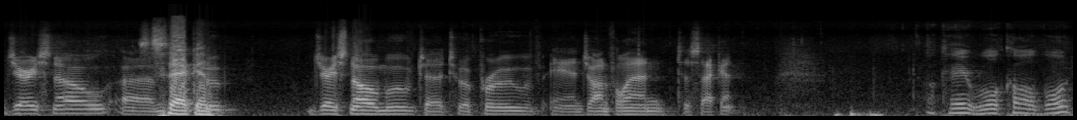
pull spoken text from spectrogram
Jerry Snow. um, Second. moved- Jerry Snow moved uh, to approve, and John Flynn to second. Okay, roll call vote.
